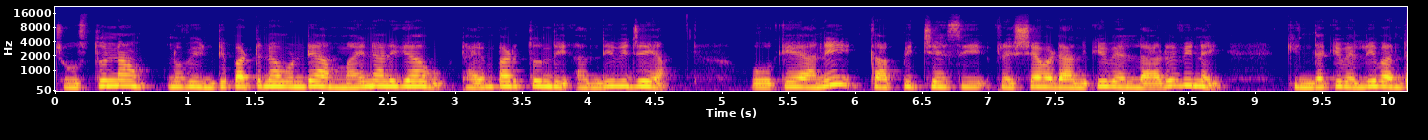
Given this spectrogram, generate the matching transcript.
చూస్తున్నాం నువ్వు ఇంటి పట్టున ఉండే అమ్మాయిని అడిగావు టైం పడుతుంది అంది విజయ. ఓకే అని కప్పిచ్చేసి ఫ్రెష్ అవ్వడానికి వెళ్ళాడు వినయ్. కిందకి వెళ్ళి వంట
